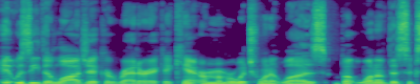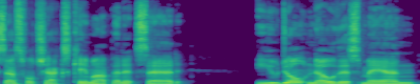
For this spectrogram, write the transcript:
it was either logic or rhetoric. I can't remember which one it was, but one of the successful checks came up and it said, You don't know this man,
